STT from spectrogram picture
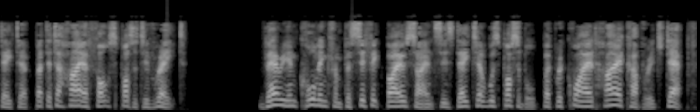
data but at a higher false positive rate. Variant calling from Pacific Biosciences data was possible but required higher coverage depth.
